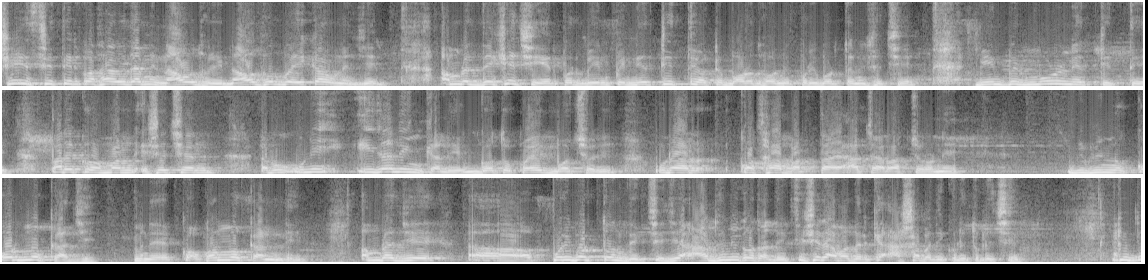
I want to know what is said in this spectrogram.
সেই স্মৃতির কথা যদি আমি নাও ধরি, নাও ধরবো এই কারণে যে, আমরা দেখেছি এরপর বিএনপির নেতৃত্বে একটা বড় ধরনের পরিবর্তন এসেছে। বিএনপির মূল নেতৃত্বে তারেক রহমান এসেছেন এবং উনি ইদানিংকালে, গত কয়েক বছরে ওনার কথাবার্তায় আচার আচরণে বিভিন্ন কর্মকাজে মানে কর্মকাণ্ডে আমরা যে পরিবর্তন দেখছি, যে আধুনিকতা দেখছি, সেটা আমাদেরকে আশাবাদী করে তুলেছে। কিন্তু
